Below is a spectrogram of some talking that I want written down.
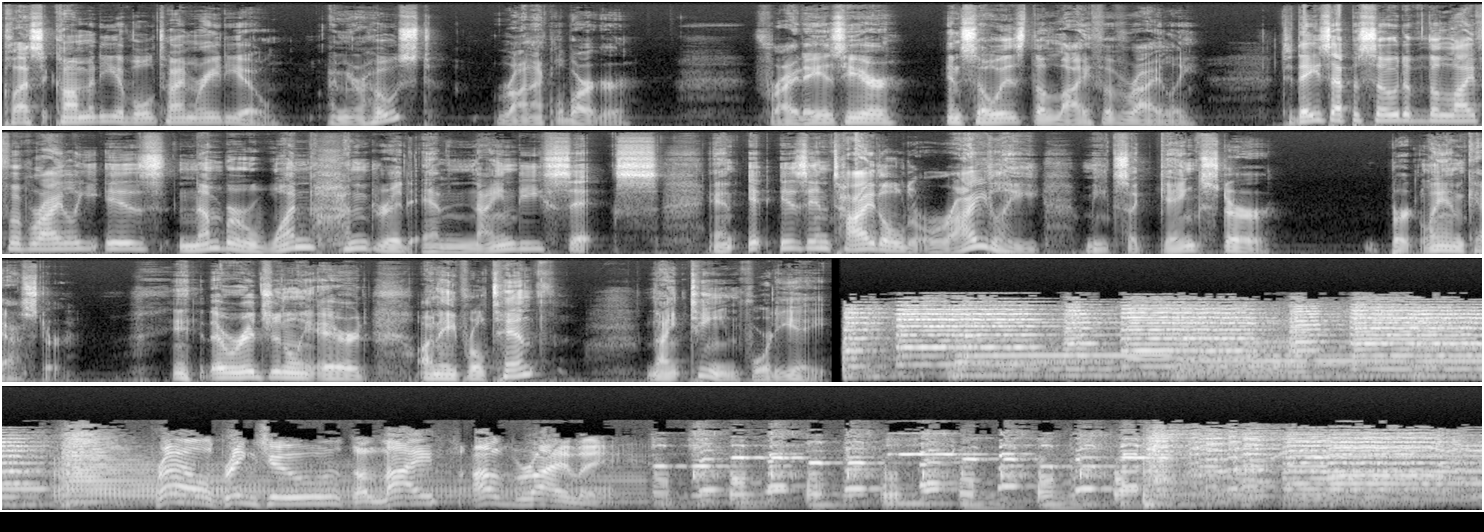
Classic Comedy of Old Time Radio. I'm your host, Ron Eckelbarger. Friday is here, and so is The Life of Riley. Today's episode of The Life of Riley is number 196, and it is entitled Riley Meets a Gangster, Burt Lancaster. It originally aired on April 10th, 1948. Brings you The Life of Riley.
